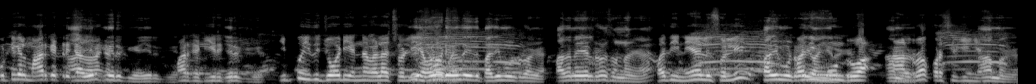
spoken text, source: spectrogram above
குட்டிகள் மார்க்கெட் இருக்கா? இருக்கு இருக்குங்க இருக்கு. மார்க்கெட் இருக்கு. இருக்குங்க இப்போ இது ஜோடி என்ன விலை சொல்லி ஜோடி வந்து இது பதிமூணு ரூபாங்க பதினேழு ரூபா சொன்னாங்க. பதினேழு சொல்லி பதிமூணு ரூபாய் பதிமூணு ரூபா. நாலு ரூபா குறைச்சிருக்கீங்க. ஆமாங்க.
